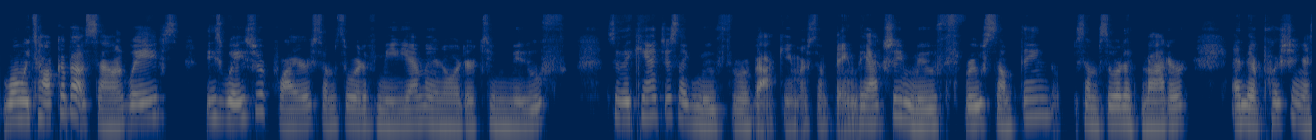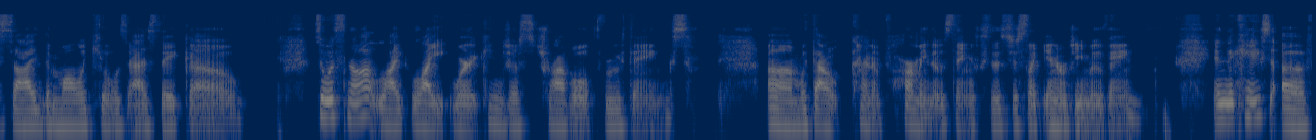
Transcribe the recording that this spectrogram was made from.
when we talk about sound waves, these waves require some sort of medium in order to move. So they can't just like move through a vacuum or something. They actually move through something, some sort of matter, and they're pushing aside the molecules as they go. So it's not like light where it can just travel through things um, without kind of harming those things because it's just like energy moving. In the case of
